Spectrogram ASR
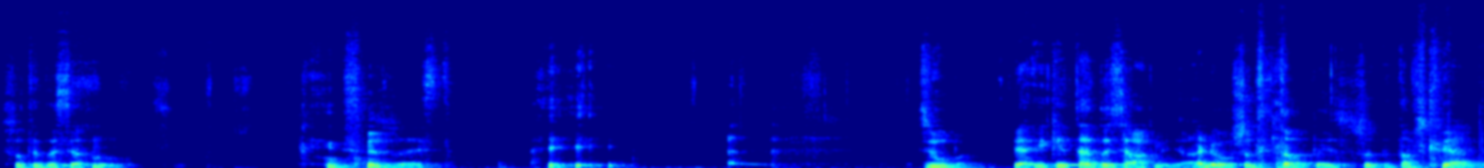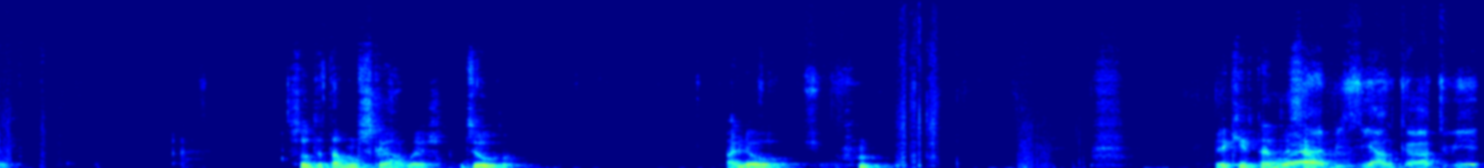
Що ти досягнув? Це жесть. Дзюба, які в тебе досягнення? Алло, що ти там пишеш? Що ти там шкрябаєш? Що ти там шкрябаєш? Дзюба. Алло, які в тебе досягнення? обезьянка, ответь.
